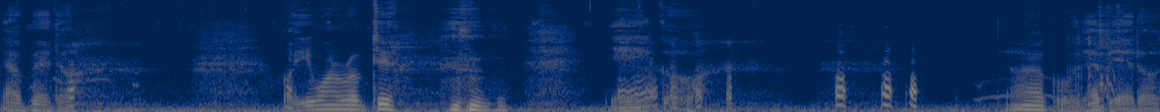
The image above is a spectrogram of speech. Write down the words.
That better. Oh, you want to rub too? there you go. I'll go. That better.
